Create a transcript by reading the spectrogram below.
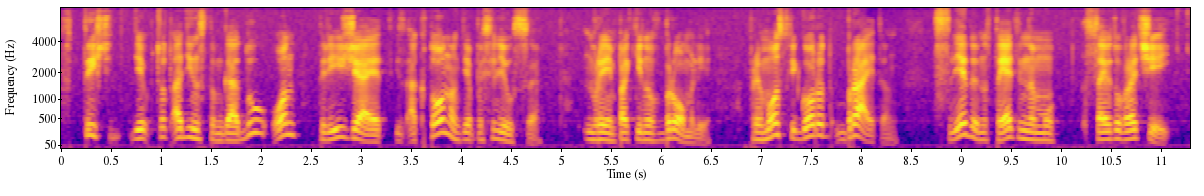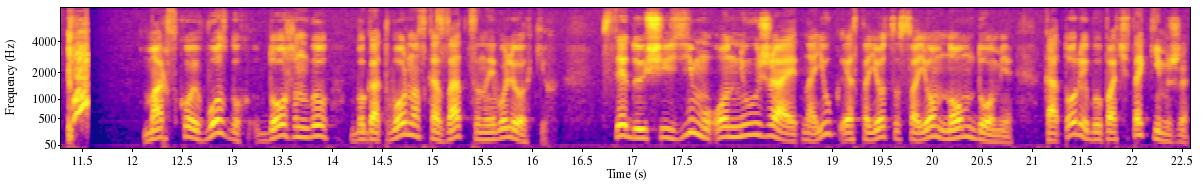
В 1911 году он переезжает из Актона, где поселился, время покинув Бромли, приморский город Брайтон, следуя настоятельному совету врачей. Морской воздух должен был благотворно сказаться на его легких. В следующую зиму он не уезжает на юг и остается в своем новом доме, который был почти таким же,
